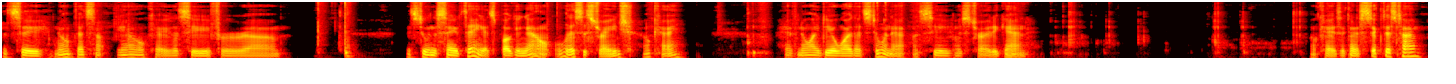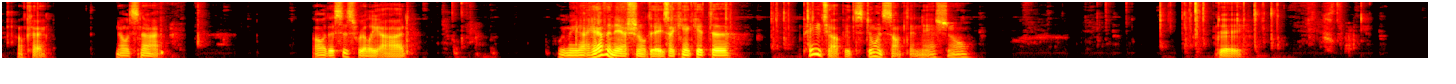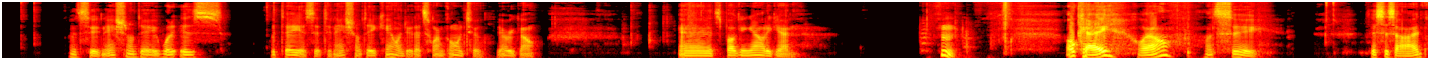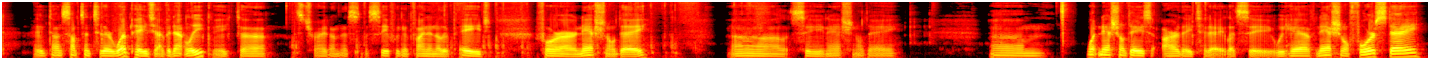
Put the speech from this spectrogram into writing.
let's see nope that's not yeah okay let's see for um, it's doing the same thing. It's bugging out. Oh, this is strange. Okay. I have no idea why that's doing that. Let's see. Let's try it again. Okay, is it going to stick this time? Okay. No, it's not. Oh, this is really odd. We may not have the national days. I can't get the page up. It's doing something. National Day. Let's see, National Day. What is, what day is it? The National Day calendar. That's where I'm going to. There we go. And it's bugging out again. Hmm. Okay, well, let's see. This is odd. They've done something to their web page, evidently. It, uh, let's try it on this. Let's see if we can find another page for our National Day. Uh, let's see, National Day. Um, what national days are they today? Let's see. We have National Forest Day,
